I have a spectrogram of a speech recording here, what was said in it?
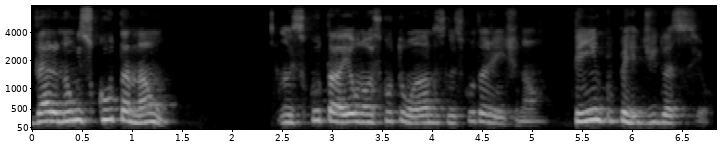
Velho, não me escuta, não. Não escuta eu, não escuta o Anderson, não escuta a gente, não. Tempo perdido é seu.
